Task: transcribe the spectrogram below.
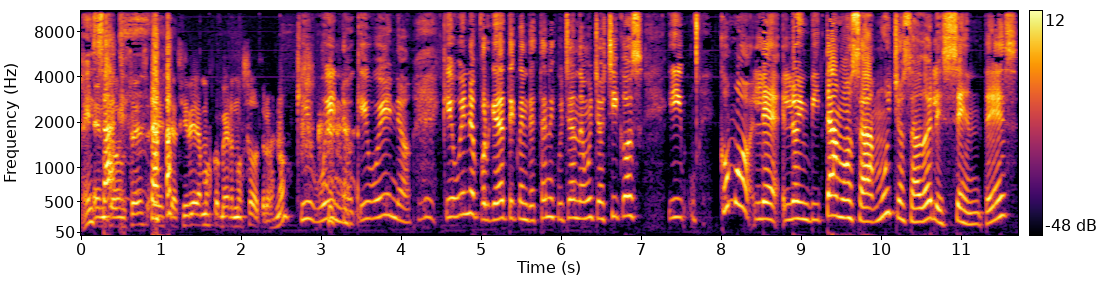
Exacto. Entonces, este, así deberíamos comer nosotros, ¿no? Qué bueno, qué bueno, qué bueno porque date cuenta, están escuchando a muchos chicos y cómo le, lo invitamos a muchos adolescentes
